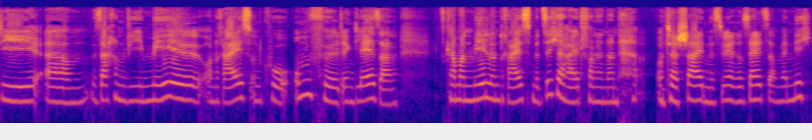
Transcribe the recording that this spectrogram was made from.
die ähm, Sachen wie Mehl und Reis und Co. umfüllt in Gläsern. Jetzt kann man Mehl und Reis mit Sicherheit voneinander unterscheiden. Es wäre seltsam, wenn nicht.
